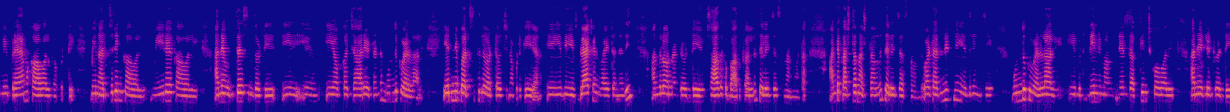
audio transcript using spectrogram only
మీ ప్రేమ కావాలి కాబట్టి మీ నర్చరింగ్ కావాలి మీరే కావాలి అనే ఉద్దేశంతో ఈ ఈ- ఈ యొక్క చారియట్ అంటే ముందుకు వెళ్ళాలి. ఎన్ని పరిస్థితులు అట్ట వచ్చినప్పటికీ ఇది బ్లాక్ అండ్ వైట్ అనేది అందులో ఉన్నటువంటి సాధక బాధకాలను తెలియజేస్తుంది అనమాట అంటే కష్ట నష్టాలను తెలియజేస్తుంది వాటన్నిటిని ఎదిరించి ముందుకు వెళ్ళాలి. ఈ దీన్ని మనం నేను దక్కించుకోవాలి అనేటటువంటి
